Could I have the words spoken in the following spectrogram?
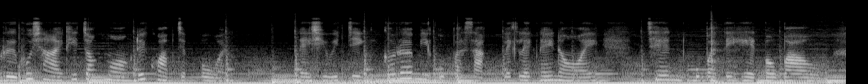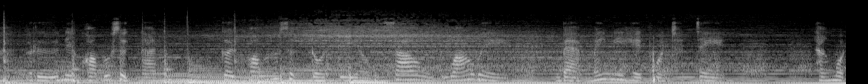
หรือผู้ชายที่จ้องมองด้วยความเจ็บปวด ในชีวิตจริงก็เริ่มมีอุปสรรคเล็กๆ น้อยๆ เช่น อุบัติเหตุเบาๆ หรือในความรู้สึกนั้น เกิดความรู้สึกโดดเดี่ยว เศร้า ว้าเว แบบไม่มีเหตุผลชัดเจน ทั้งหมด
